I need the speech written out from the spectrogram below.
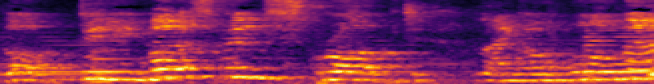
The bimah has been scrubbed like a woman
